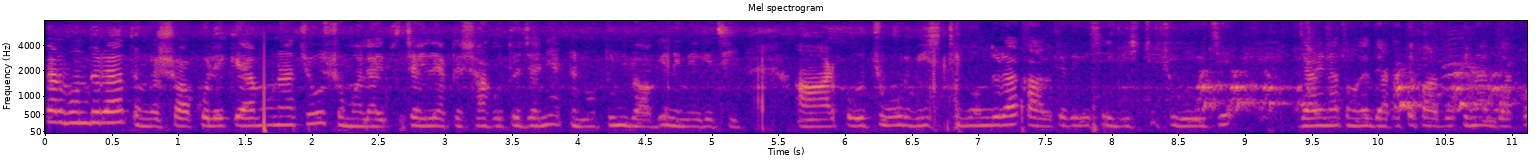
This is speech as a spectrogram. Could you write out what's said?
নমস্কার বন্ধুরা তোমরা সকলে কেমন আছো? সোমা লাইফস্টাইলে একটা স্বাগত জানিয়ে একটা নতুন ব্লগে নেমে গেছি। আর প্রচুর বৃষ্টি বন্ধুরা কালকে থেকে সেই বৃষ্টি শুরু হয়েছে। জানি না তোমাদের দেখাতে পারব কি না দেখো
